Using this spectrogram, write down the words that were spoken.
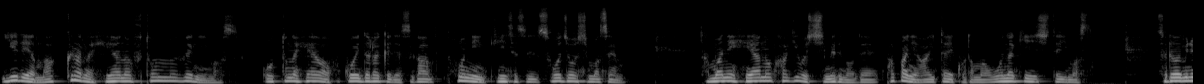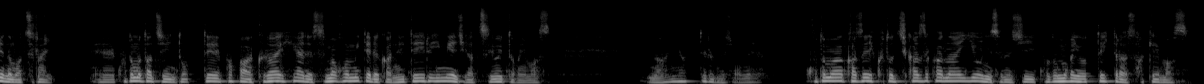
家では真っ暗な部屋の布団の上にいます。夫の部屋は埃だらけですが、本人気にせず掃除をしません。たまに部屋の鍵を閉めるので、パパに会いたい子供は大泣きしています。それを見るのも辛い。えー、子供たちにとってパパは暗い部屋でスマホを見てるか寝ているイメージが強いと思います。何やってるんでしょうね。子供が風邪ひくと近づかないようにするし、子供が寄ってきたら避けます。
